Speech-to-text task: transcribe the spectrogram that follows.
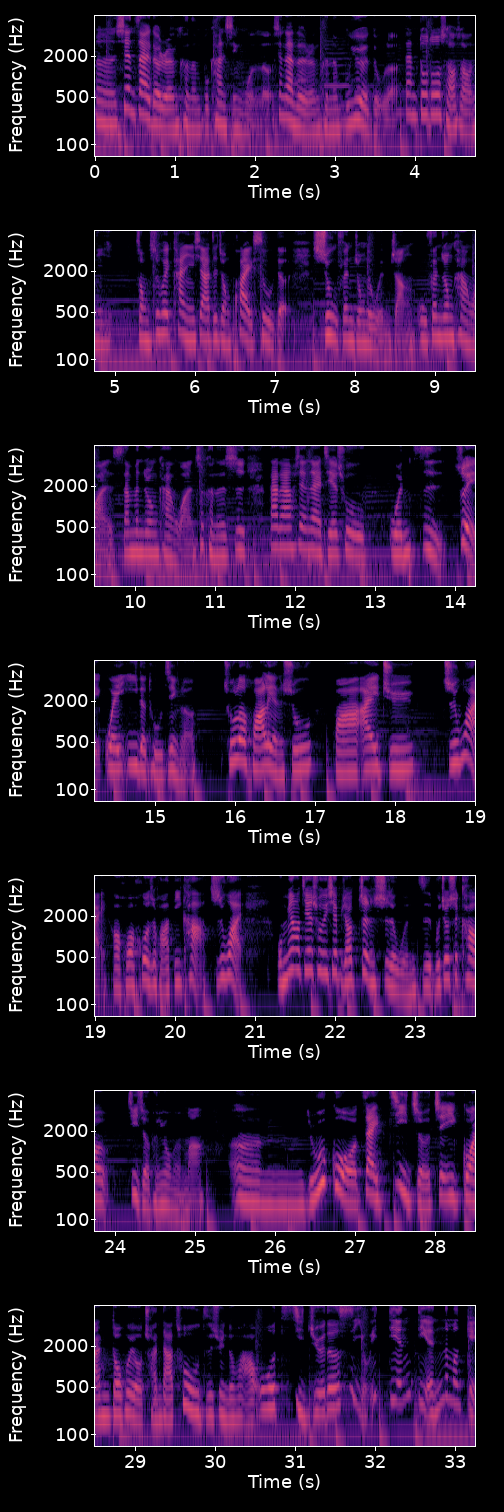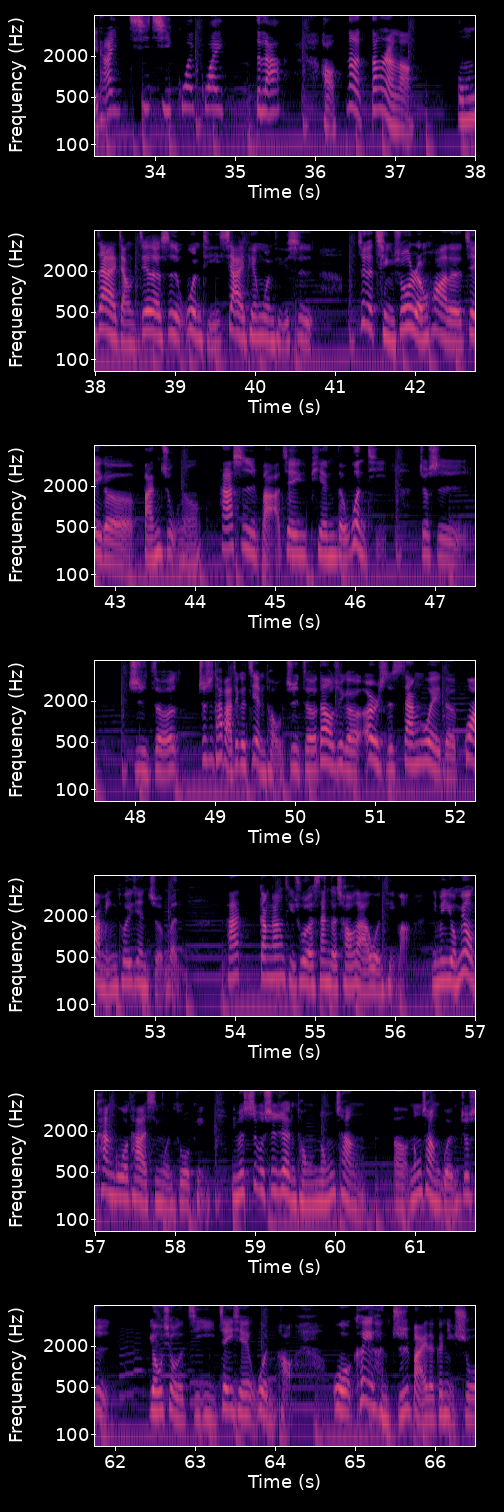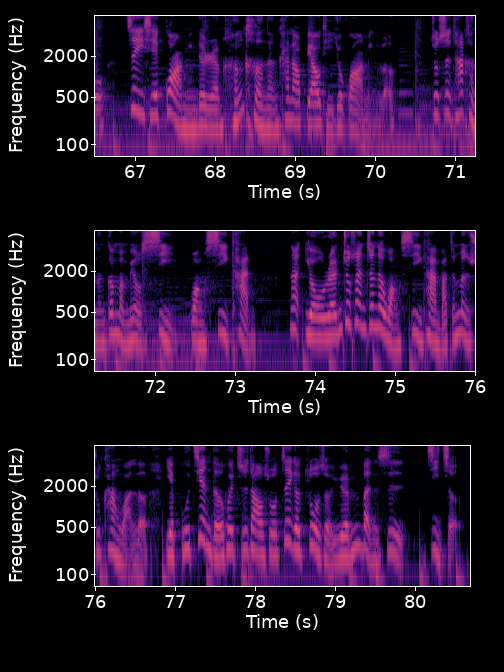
嗯，现在的人可能不看新闻了，现在的人可能不阅读了，但多多少少你。总是会看一下这种快速的十五分钟的文章，五分钟看完，三分钟看完，这可能是大家现在接触文字最唯一的途径了。除了滑脸书、滑 IG 之外，哦，或或者滑 D 卡之外，我们要接触一些比较正式的文字，不就是靠记者朋友们吗？嗯，如果在记者这一关都会有传达错误资讯的话，我自己觉得是有一点点那么给他奇奇怪怪。的啦，好，那当然了，我们再来讲，接的是问题。下一篇问题是这个，请说人话的这个版主呢，他是把这一篇的问题，就是指责，就是他把这个箭头指责到这个二十三位的挂名推荐者们。他刚刚提出了三个超大的问题嘛？你们有没有看过他的新闻作品？你们是不是认同农场呃农场文就是优秀的记忆？这一些问号。我可以很直白的跟你说，这一些挂名的人很可能看到标题就挂名了，就是他可能根本没有细往细看。那有人就算真的往细看，把整本书看完了，也不见得会知道说这个作者原本是记者。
